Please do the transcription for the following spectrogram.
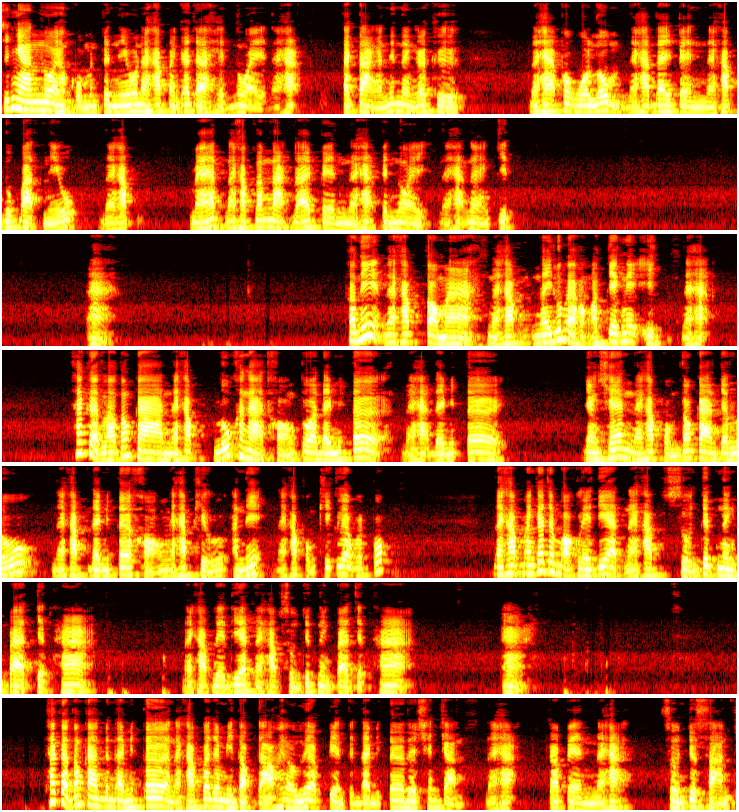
ชิ้นงานหน่วยของผมมันเป็นนิ้วนะครับ มันก็จะเห็นหน่วยนะฮะแตกต่างกันนิดหนึ่งก็คือนะฮะพวกโวลูมนะครับได้เป็นนะครับลูกบาศก์นิ้วนะครับแมสนะครับน้ำหนักได้เป็นนะฮะเป็นหน่วยนะฮะหน่วยอังกฤษอ่า ราวนี้นะครับต่อมานะครับในรูปแบบของ Object นี่อีกนะฮะถ้าเกิดเราต้องการนะครับรู้ขนาดของตัว diameter นะฮะ diameter อย่างเช่นนะครับผมต้องการจะรู้นะครับ diameter ของนะครับผิวอันนี้นะครับผมคลิกเลือกไปปุ๊บนะครับมันก็จะบอก radius นะครับ 0.1875 นะครับ radius นะครับ 0.1875 อ่า ถ้าเกิดต้องการเป็น diameter นะครับ ก็จะมี drop down ให้เราเลือกเปลี่ยนเป็น diameter ด้วยเช่นกันนะฮะ ก็เป็นนะฮะ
